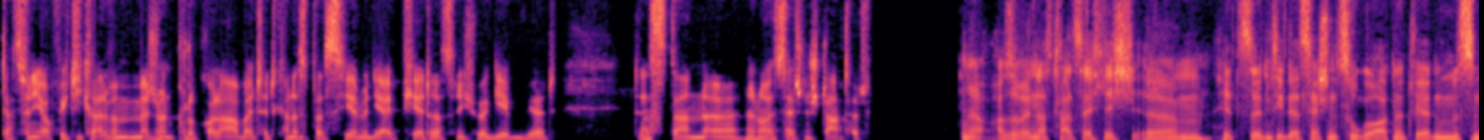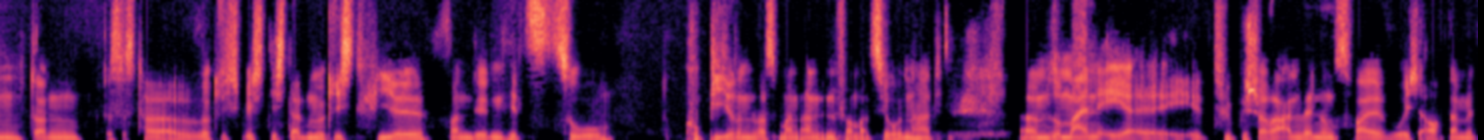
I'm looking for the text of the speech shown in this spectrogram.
Das finde ich auch wichtig, gerade wenn man mit Measurement-Protokoll arbeitet, kann es passieren, wenn die IP-Adresse nicht übergeben wird, dass dann äh, eine neue Session startet. Ja, also wenn das tatsächlich ähm, Hits sind, die der Session zugeordnet werden müssen, dann ist es da wirklich wichtig, dann möglichst viel von den Hits zu kopieren, was man an Informationen hat. Ähm, so mein eher äh, typischerer Anwendungsfall, wo ich auch damit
